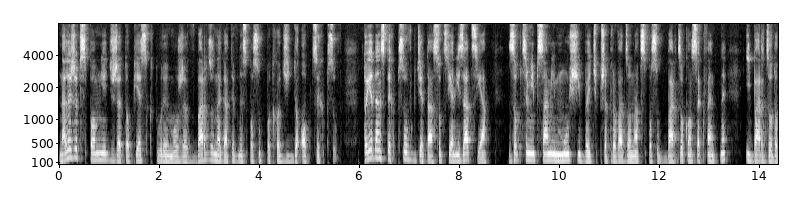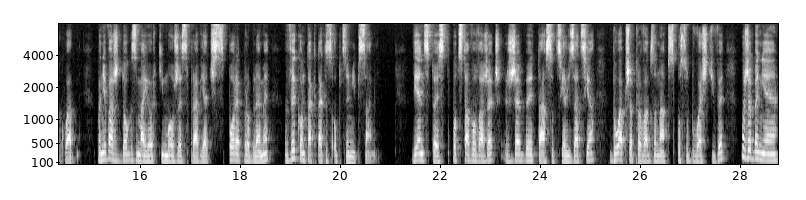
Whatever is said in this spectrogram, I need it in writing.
Należy wspomnieć, że to pies, który może w bardzo negatywny sposób podchodzić do obcych psów. To jeden z tych psów, gdzie ta socjalizacja z obcymi psami musi być przeprowadzona w sposób bardzo konsekwentny i bardzo dokładny, ponieważ dog z Majorki może sprawiać spore problemy w kontaktach z obcymi psami. Więc to jest podstawowa rzecz, żeby ta socjalizacja była przeprowadzona w sposób właściwy, no żeby nie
